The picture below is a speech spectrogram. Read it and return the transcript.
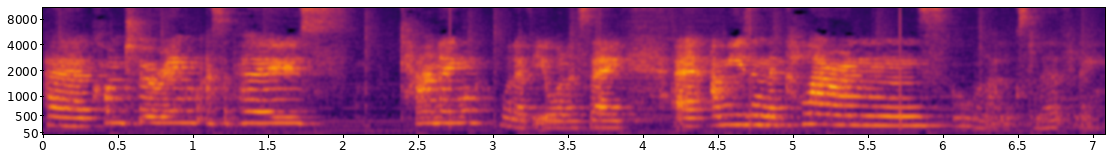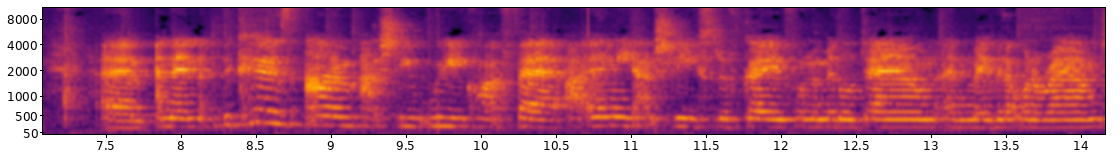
uh, contouring, I suppose, tanning, whatever you want to say. Uh, I'm using the Clarins, oh that looks lovely. Um, and then because I'm actually really quite fair, I only actually sort of go from the middle down and maybe that one around.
